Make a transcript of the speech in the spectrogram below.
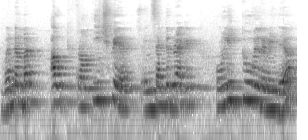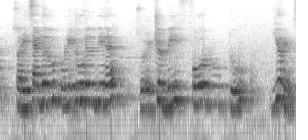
one number out from each pair. So inside the bracket only 2 will remain there. Sorry inside the root only 2 will be there. So it should be 4 root 2 units.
